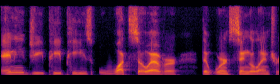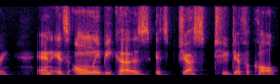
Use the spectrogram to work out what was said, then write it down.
any GPPs whatsoever that weren't single entry. And it's only because it's just too difficult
